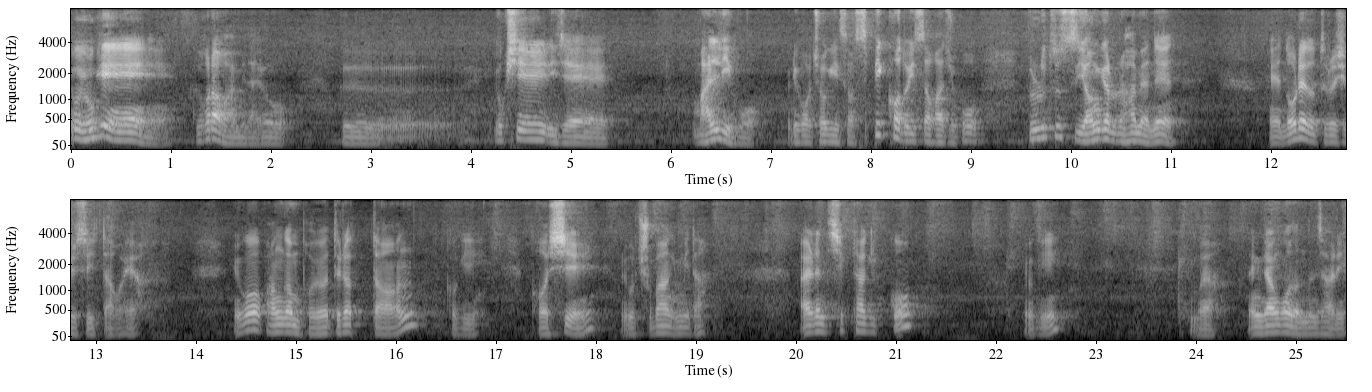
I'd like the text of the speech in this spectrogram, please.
요, 요게 그거라고 합니다. 요, 그, 욕실 이제 말리고, 그리고 저기서 스피커도 있어가지고, 블루투스 연결을 하면은, 예, 노래도 들으실 수 있다고 해요. 이거 방금 보여드렸던 거기 거실, 그리고 주방입니다. 아일랜드 식탁 있고, 여기, 뭐야, 냉장고 넣는 자리.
